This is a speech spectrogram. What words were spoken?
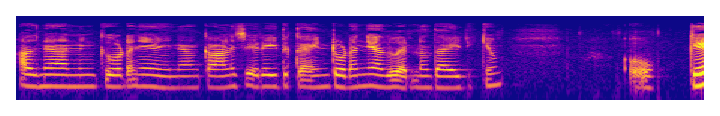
അത് ഞാൻ നിങ്ങൾക്ക് ഉടനെ ഞാൻ കാണിച്ചു തരാം. ഇത് കഴിഞ്ഞിട്ട് ഉടനെ അത് വരുന്നതായിരിക്കും. Okay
